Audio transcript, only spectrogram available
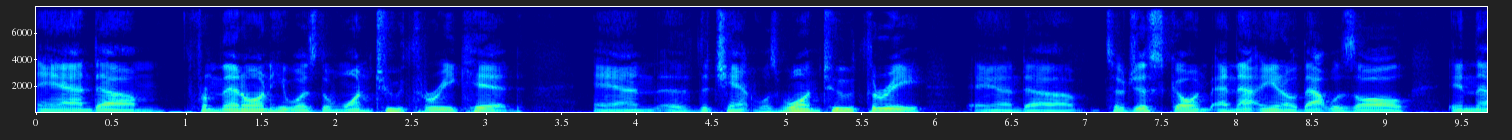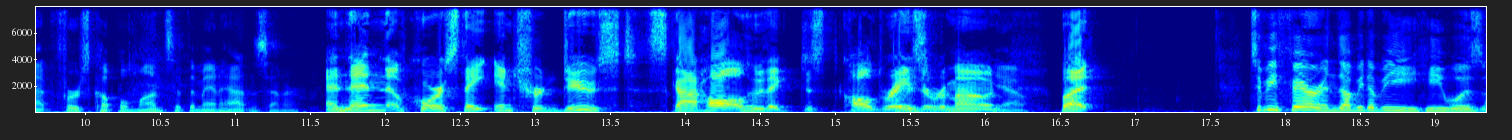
and um, from then on, he was the one two three kid and uh, the chant was one, two, three, and uh, so just going and that you know that was all in that first couple months at the Manhattan Center. and then of course they introduced Scott Hall, who they just called Razor, Razor, Ramon. yeah. But To be fair, in WWE, he was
